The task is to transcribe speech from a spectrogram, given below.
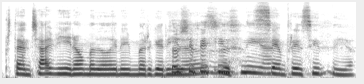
Portanto, já viram Madalena e Margarida. Estão sempre em sintonia. Sempre em sintonia.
